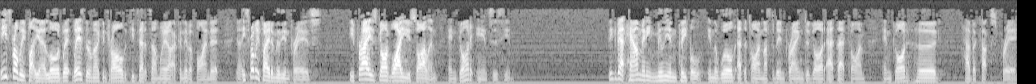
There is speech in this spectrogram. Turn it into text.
He's probably, you know, Lord, where, where's the remote control? The kids had it somewhere. I can never find it. You know, he's probably prayed a million prayers. He prays, God, why are you silent? And God answers him. Think about how many million people in the world at the time must have been praying to God at that time. And God heard Habakkuk's prayer.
